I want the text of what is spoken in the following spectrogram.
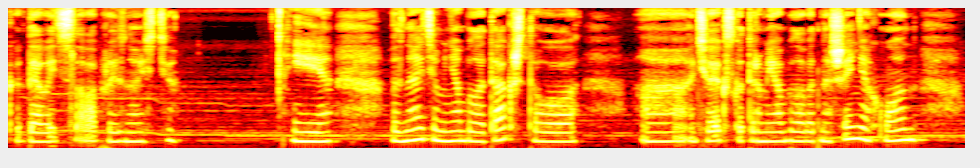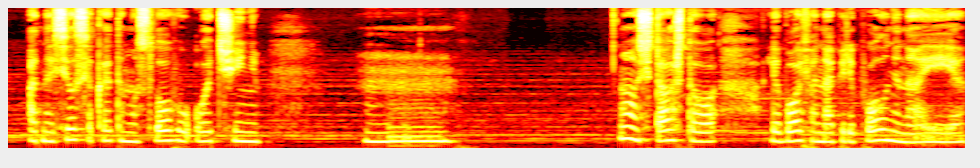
когда вы эти слова произносите. И вы знаете, у меня было так, что а, человек, с которым я была в отношениях, он относился к этому слову очень... Ну, он считал, что любовь, она переполнена, и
